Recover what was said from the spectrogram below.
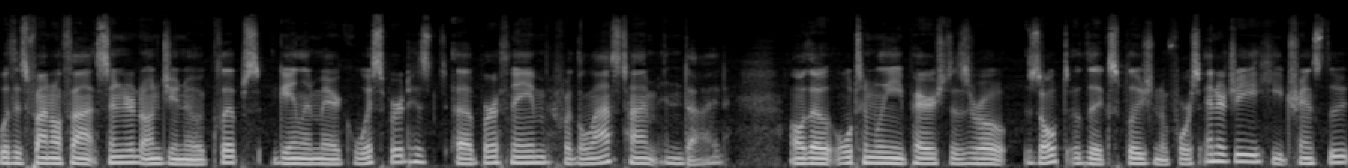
With his final thought centered on Juno Eclipse, Galen Marek whispered his uh, birth name for the last time and died. Although ultimately he perished as a result of the explosion of force energy, he translu-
